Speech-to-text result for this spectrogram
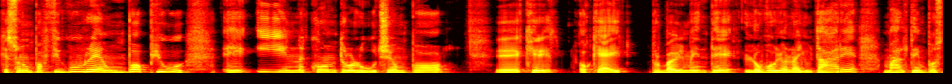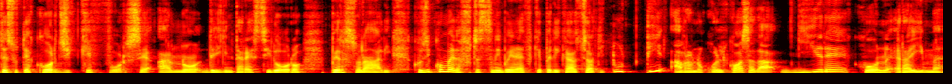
che sono un po' figure un po' più eh, in controluce, un po' eh, che ok, probabilmente lo vogliono aiutare, ma al tempo stesso ti accorgi che forse hanno degli interessi loro personali, così come le associazioni benefiche per i carcerati, tutti avranno qualcosa da dire con Raim.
